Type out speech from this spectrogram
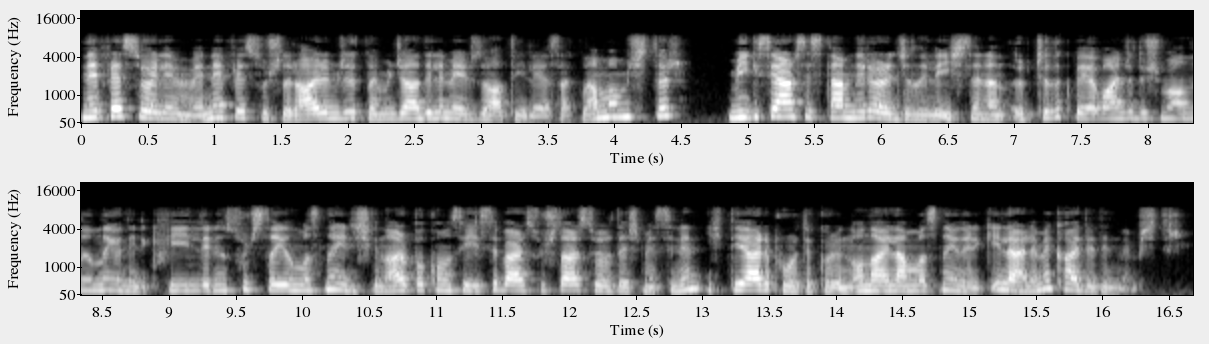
Nefret söylemi ve nefret suçları ayrımcılıkla mücadele mevzuatı ile yasaklanmamıştır. Bilgisayar sistemleri aracılığıyla işlenen ırkçılık ve yabancı düşmanlığına yönelik fiillerin suç sayılmasına ilişkin Avrupa Konseyi Siber Suçlar Sözleşmesi'nin ihtiyari protokolünün onaylanmasına yönelik ilerleme kaydedilmemiştir.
